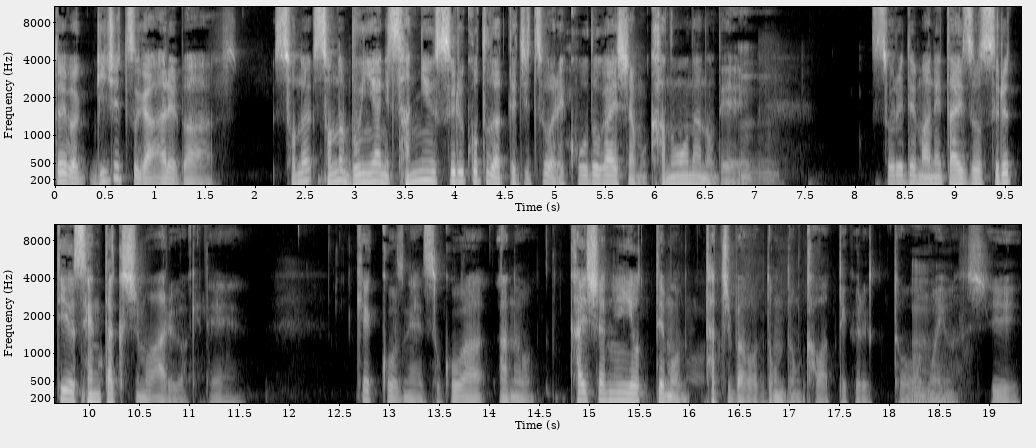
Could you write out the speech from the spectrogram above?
例えば技術があれば、その、その分野に参入することだって実はレコード会社も可能なので、うんうん。それでマネタイズをするっていう選択肢もあるわけで、結構ね、そこは、あの、会社によっても立場はどんどん変わってくると思いますし、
